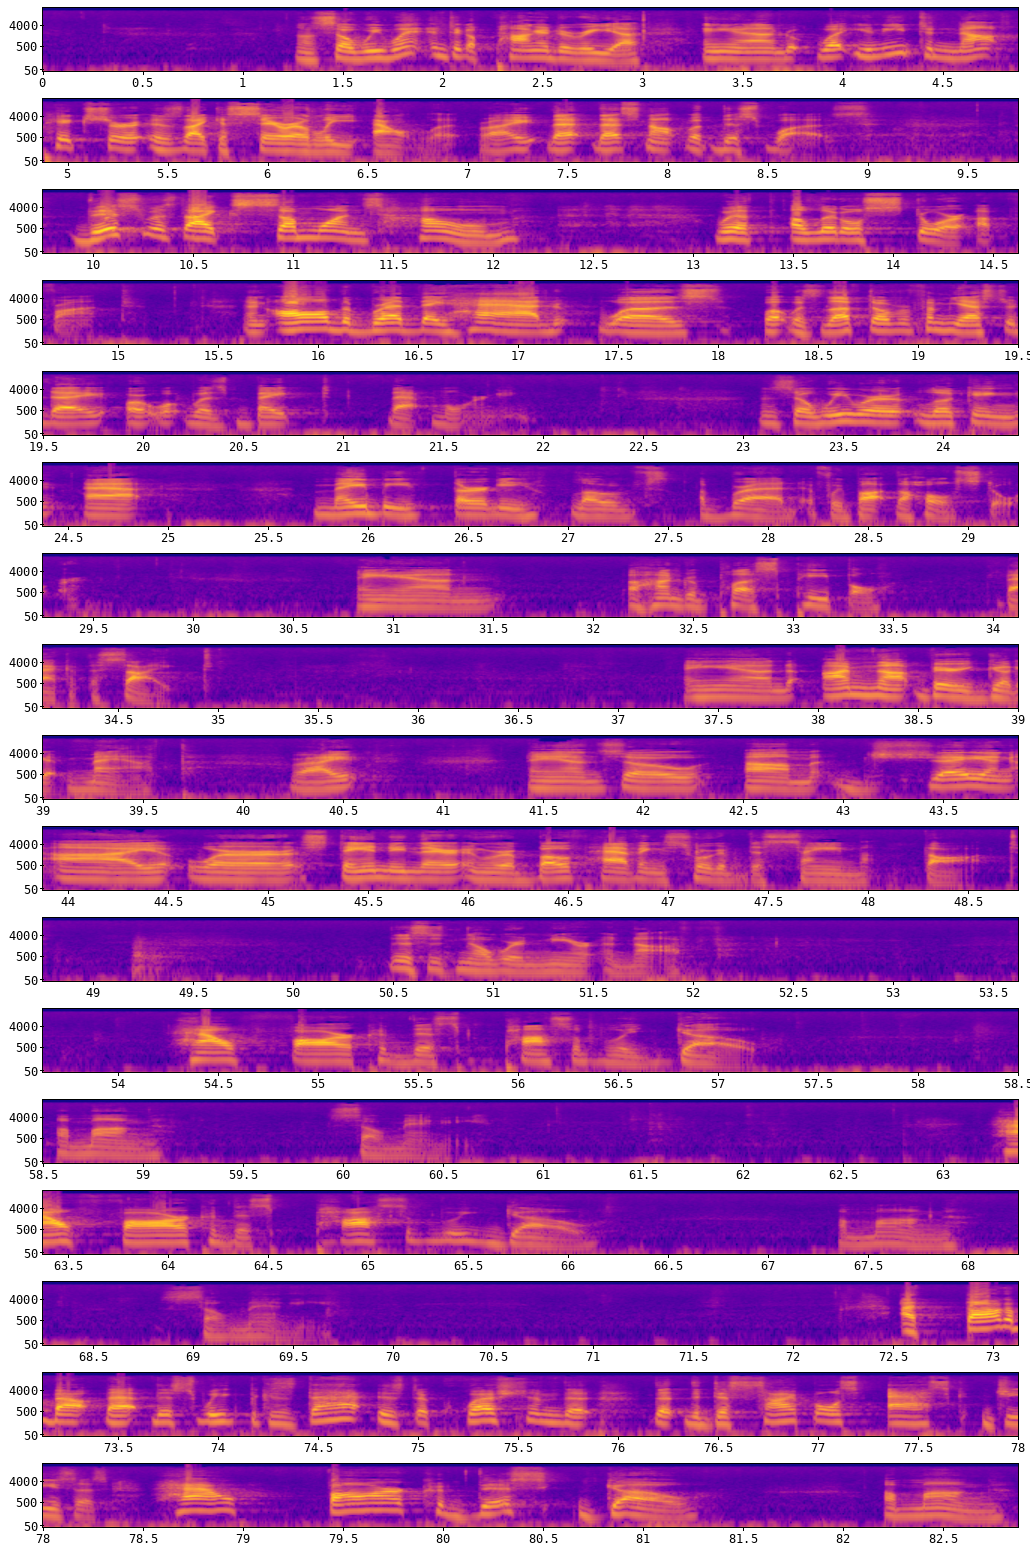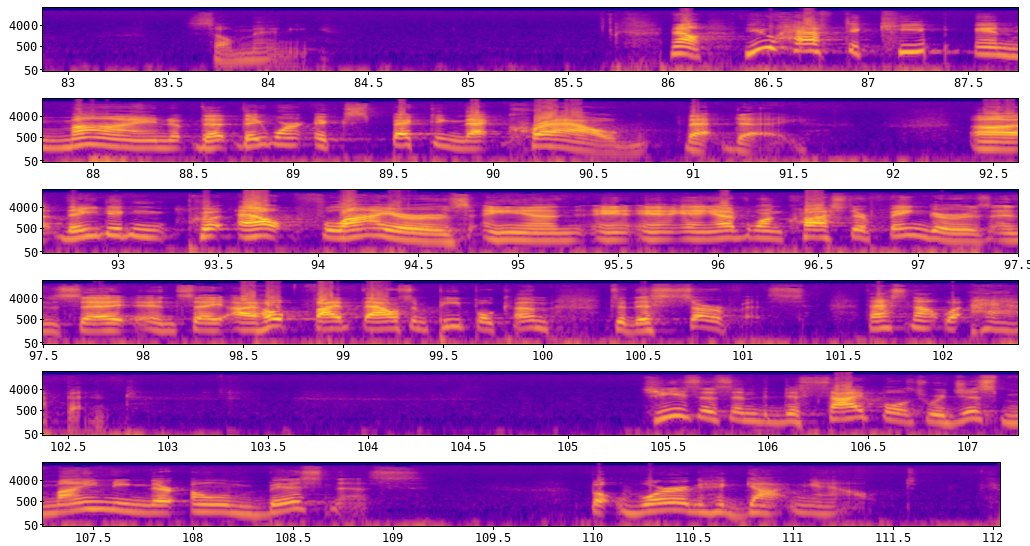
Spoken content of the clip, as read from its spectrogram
Uh, so we went into the panaderia, and what you need to not picture is like a Sara Lee outlet, right? That, that's not what this was. This was like someone's home with a little store up front. And all the bread they had was what was left over from yesterday or what was baked that morning. And so we were looking at maybe 30 loaves of bread if we bought the whole store and 100 plus people back at the site. And I'm not very good at math, right? And so um, Jay and I were standing there and we were both having sort of the same thought. This is nowhere near enough. How far could this possibly go among so many? How far could this possibly go among so many? I thought about that this week because that is the question that, that the disciples ask Jesus. How far could this go among so many? Now, you have to keep in mind that they weren't expecting that crowd that day. Uh, they didn't put out flyers and, and, and everyone cross their fingers and say, and say, I hope 5,000 people come to this service. That's not what happened. Jesus and the disciples were just minding their own business, but word had gotten out.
